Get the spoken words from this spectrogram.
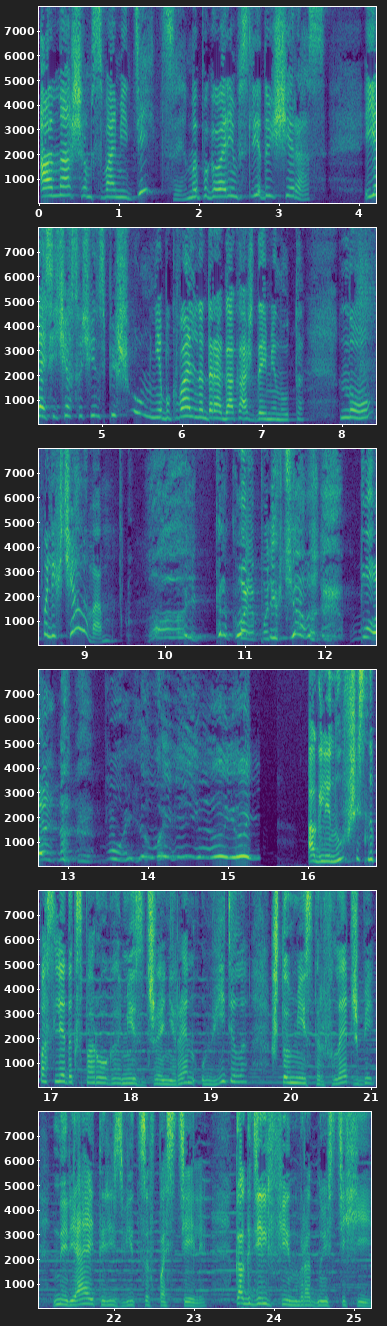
О нашем с вами дельце мы поговорим в следующий раз. Я сейчас очень спешу, мне буквально дорога каждая минута. Ну, полегчало вам? Ой, какое полегчало! Больно, больно, ой-ой-ой. Оглянувшись напоследок с порога, мисс Дженни Рен увидела, что мистер Флетчби ныряет и резвится в постели, как дельфин в родной стихии.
